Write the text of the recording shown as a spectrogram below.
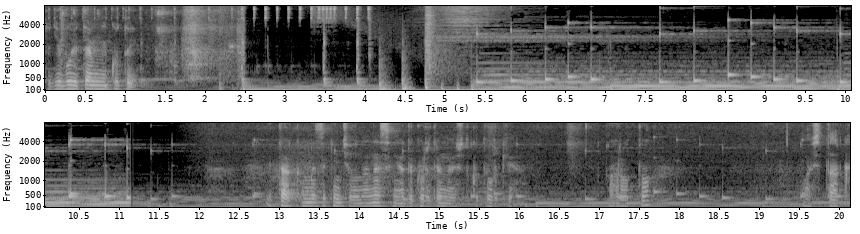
тоді будуть темні кути. І так, ми закінчили нанесення декоративної штукатурки гротто. Ось так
